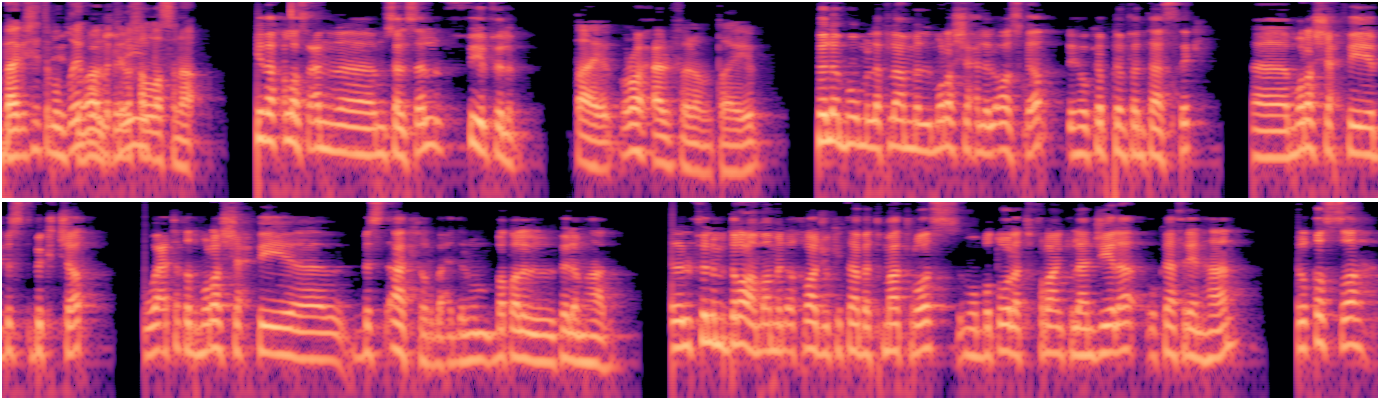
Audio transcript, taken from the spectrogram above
باقي شيء تبغى في تضيفه ولا كذا؟ خلصنا؟ كذا خلص عن المسلسل. في الفيلم. طيب روح على الفيلم طيب. فيلم هو من الأفلام المرشحه للأوسكار اللي هو Captain Fantastic آه، مرشح في best picture وأعتقد مرشح في آه، best actor بعد بطل الفيلم هذا. الفيلم دراما من إخراج وكتابة مات روس من بطولة فرانك لانجيلا وكاثرين هان. القصة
